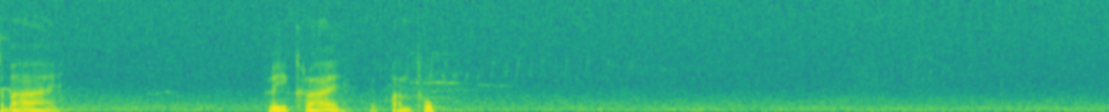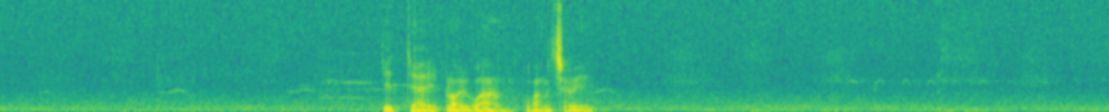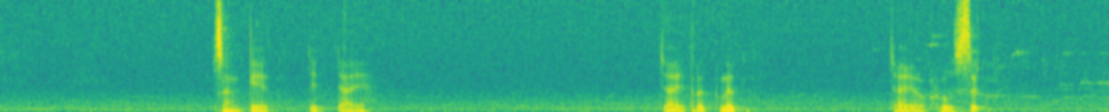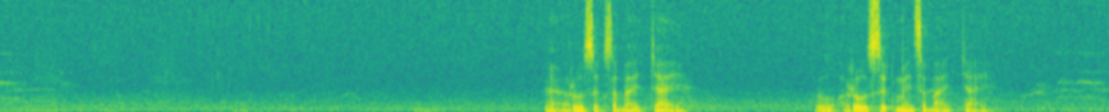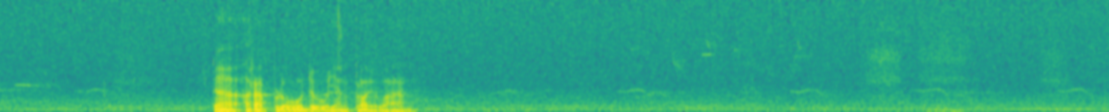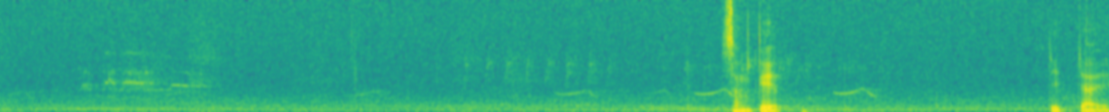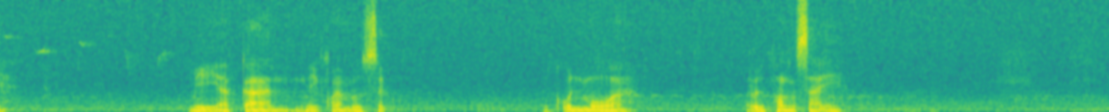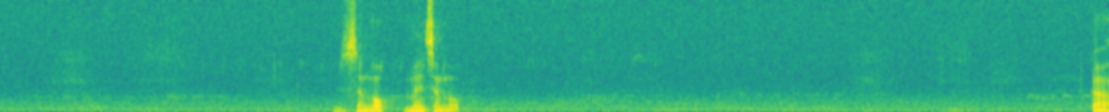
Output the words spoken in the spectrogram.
สบายคลี่คลายจากความทุกข์ จิตใจปล่อยวาง วางเฉย สังเกตจิตใจ ใจตรึกนึก ใจรู้สึก รู้สึกสบายใจ รู้รู้สึกไม่สบายใจ ก็รับรู้ดูอย่างปล่อยวาง สัง เกต จิตใจ มีอาการมีความรู้สึกคุณมัว หรือผ่องใส สงบไม่สงบ ก็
